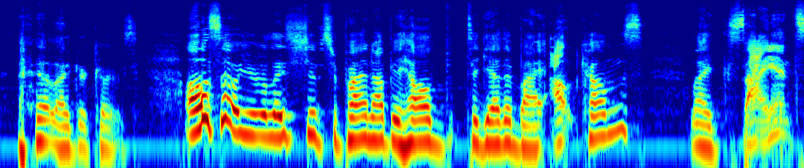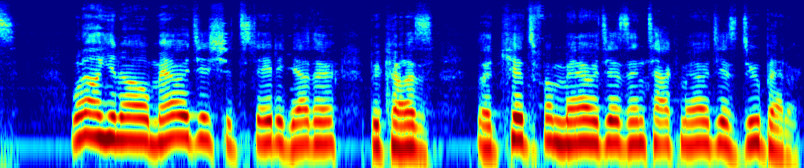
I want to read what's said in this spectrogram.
like occurs. Also, your relationships should probably not be held together by outcomes like science. Well, you know, marriages should stay together because the kids from marriages, intact marriages, do better.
